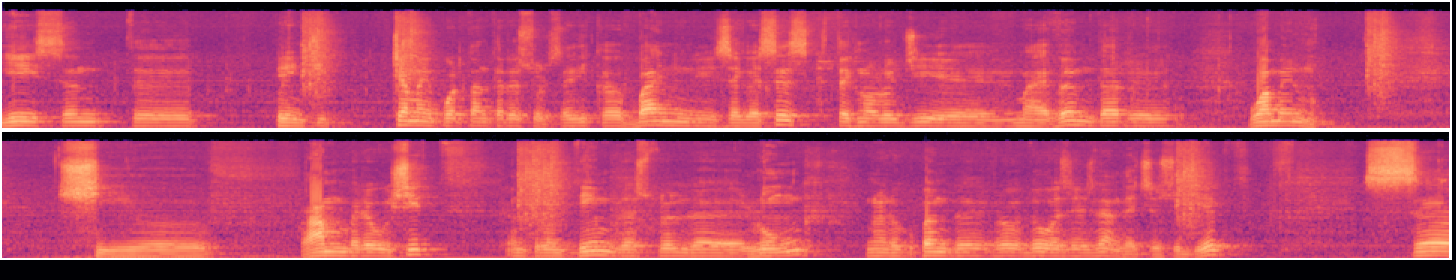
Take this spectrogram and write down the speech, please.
ei sunt cea mai importantă resursă. Adică bani se găsesc, tehnologie mai avem, dar oameni nu. Și am reușit într-un timp destul de lung, noi ne ocupăm de vreo 20 de ani de acest subiect, să,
